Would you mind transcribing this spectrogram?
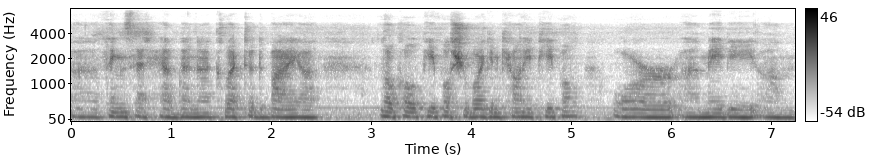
uh, things that have been uh, collected by uh, local people, Sheboygan County people, or maybe um,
